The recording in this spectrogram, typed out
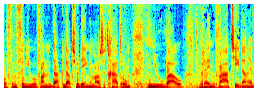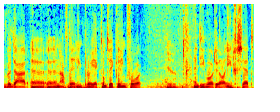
of een vernieuwen van een dak, dat soort dingen. Maar als het gaat om nieuwbouw, renovatie, dan hebben we daar een afdeling projectontwikkeling voor. Ja. En die wordt wel ingezet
